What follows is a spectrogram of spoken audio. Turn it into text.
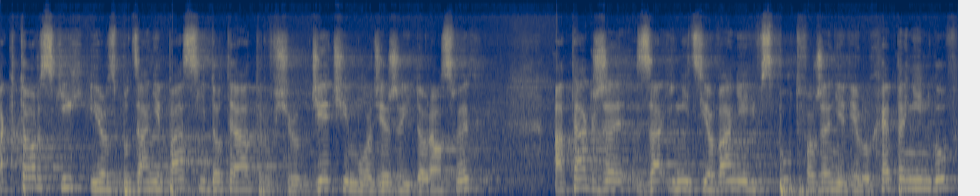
aktorskich i rozbudzanie pasji do teatru wśród dzieci, młodzieży i dorosłych, a także za inicjowanie i współtworzenie wielu happeningów,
